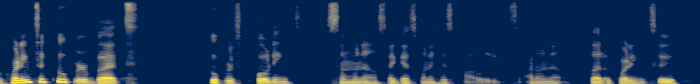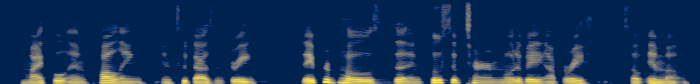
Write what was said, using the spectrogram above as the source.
according to Cooper, but Cooper's quoting someone else, I guess one of his colleagues. I don't know. But according to Michael and Poling in 2003, they proposed the inclusive term motivating operation, so MO,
